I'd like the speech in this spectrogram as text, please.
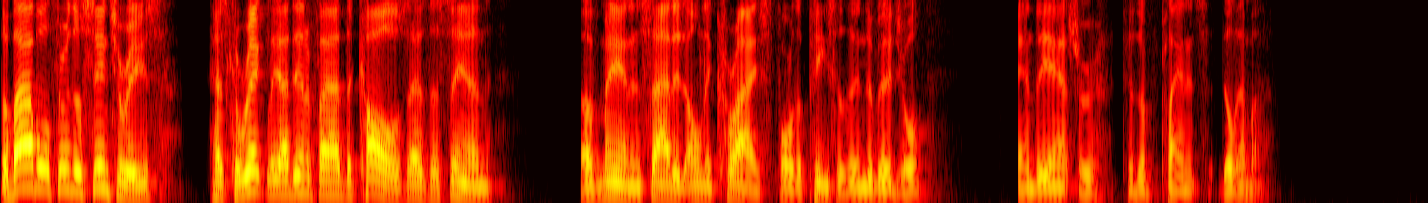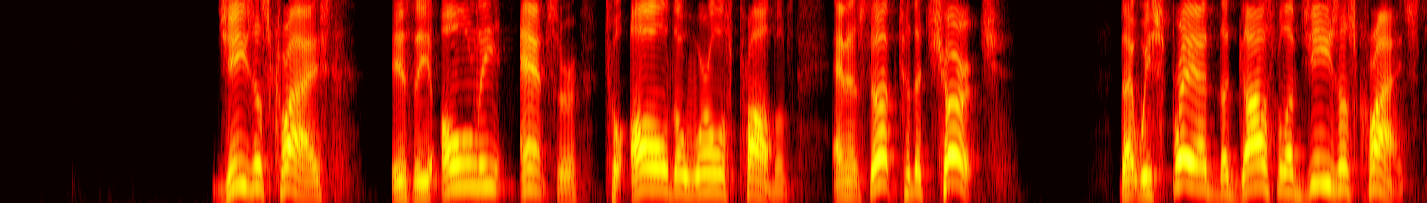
The Bible, through the centuries, has correctly identified the cause as the sin of man and cited only Christ for the peace of the individual and the answer to the planet's dilemma. Jesus Christ is the only answer to all the world's problems. And it's up to the church that we spread the gospel of Jesus Christ.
